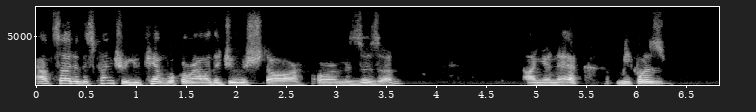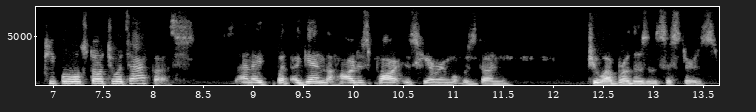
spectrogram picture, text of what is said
Outside of this country, you can't walk around with a Jewish star or a mezuzah on your neck because people will start to attack us. And I, but again, the hardest part is hearing what was done to our brothers and sisters.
